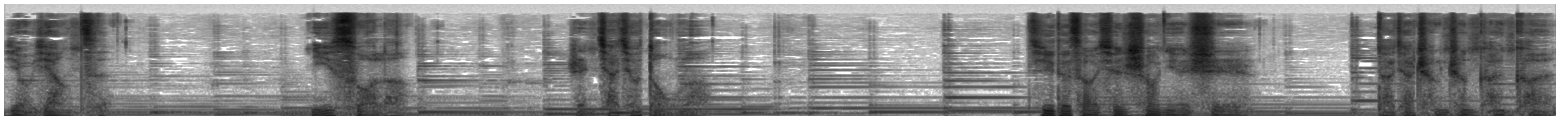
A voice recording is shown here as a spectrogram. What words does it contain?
有样子。你锁了，人家就懂了。记得早先少年时，大家诚诚恳恳，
